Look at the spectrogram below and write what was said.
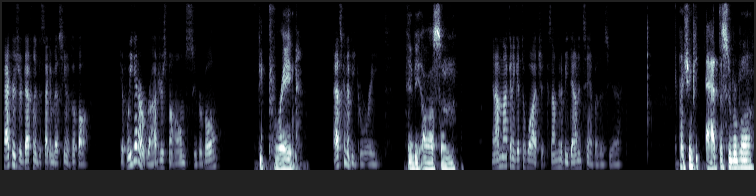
Packers are definitely the second best team in football. If we get a Rodgers Mahomes Super Bowl, be great. that's going to be great. It'd be awesome. And I'm not going to get to watch it because I'm going to be down in Tampa this year. Aren't you gonna be at the Super Bowl?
